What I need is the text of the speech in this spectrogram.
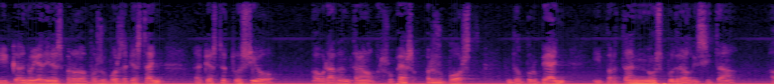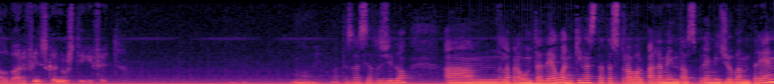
i que no hi ha diners per al pressupost d'aquest any, aquesta actuació haurà d'entrar en el pressupost, del proper any i per tant no es podrà licitar el bar fins que no estigui fet. Molt bé, moltes gràcies regidor. Um, la pregunta 10, en quin estat es troba el pagament dels Premis Jove Empren?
